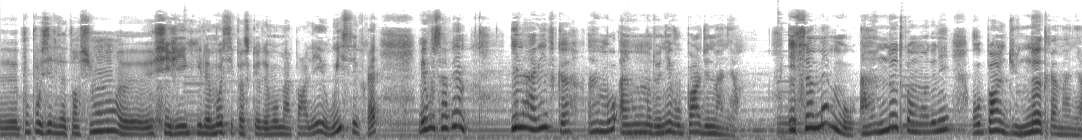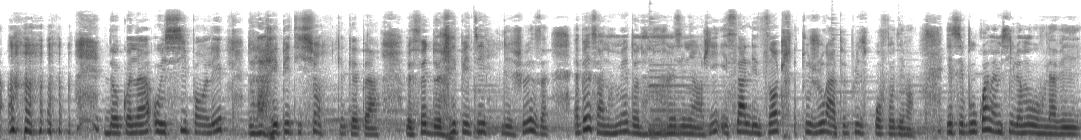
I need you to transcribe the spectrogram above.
euh, pour poser des attentions, euh, si j'ai écrit le mot, c'est parce que le mot m'a parlé. Oui, c'est vrai. Mais vous savez, il arrive qu'un mot, à un moment donné, vous parle d'une manière. Et ce même mot, à un autre moment donné, vous parle d'une autre manière. Donc on a aussi parlé de la répétition quelque part. Le fait de répéter les choses, eh bien, ça nous met dans de nouvelles énergies et ça les ancre toujours un peu plus profondément. Et c'est pourquoi, même si le mot, vous l'avez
